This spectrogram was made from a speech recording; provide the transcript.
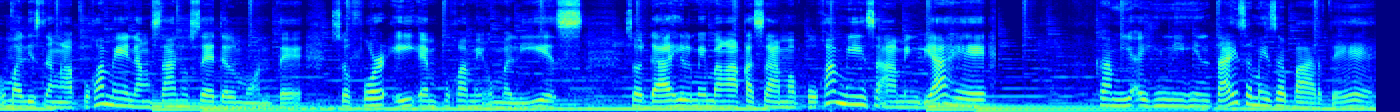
umalis na nga po kami ng San Jose del Monte. So 4 a.m. po kami umalis. So dahil may mga kasama po kami sa aming biyahe, kami ay hinihintay sa may Zabarte.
